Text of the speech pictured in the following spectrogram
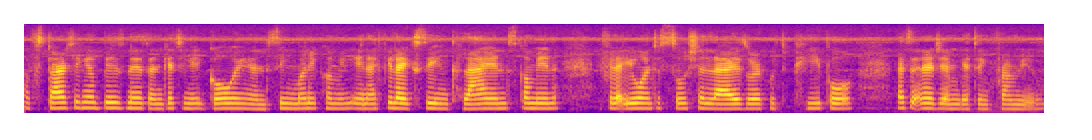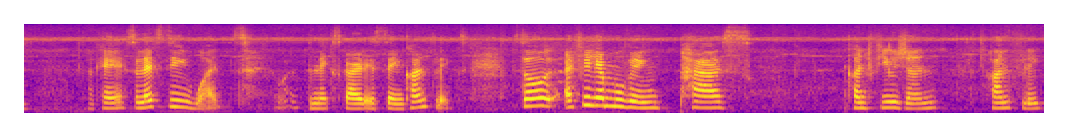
of starting a business and getting it going and seeing money coming in. I feel like seeing clients come in. I feel like you want to socialize, work with people. That's the energy I'm getting from you. Okay, so let's see what, what the next card is saying conflict. So I feel you're moving past confusion, conflict,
